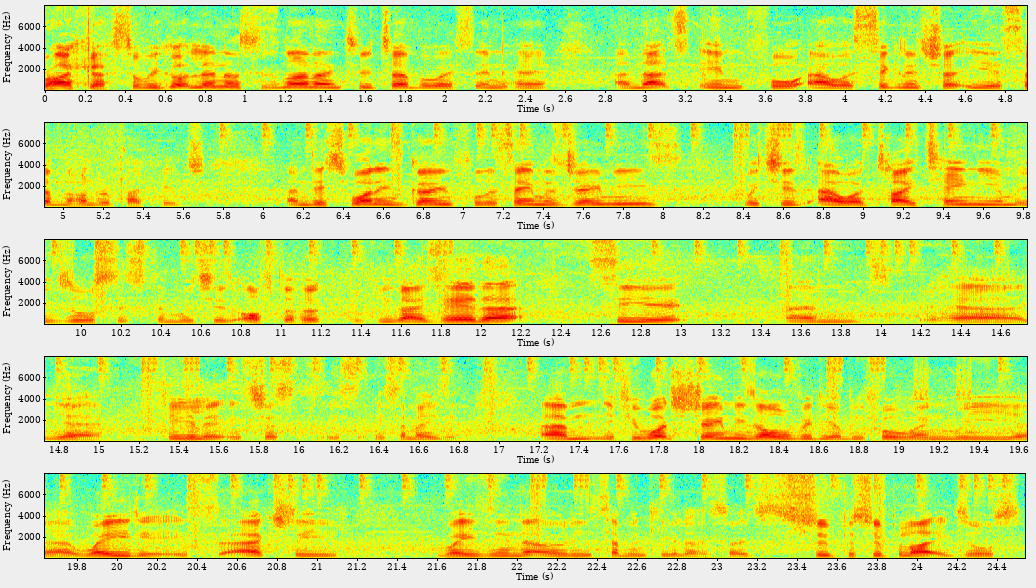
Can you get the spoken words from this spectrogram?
Right guys, so we've got Lenos's 992 Turbo S in here and that's in for our signature ES700 package. And this one is going for the same as Jamie's, which is our titanium exhaust system, which is off the hook. If you guys hear that, see it, and uh, yeah, feel it, it's just, it's, it's amazing. Um, if you watched Jamie's old video before when we uh, weighed it, it's actually weighs in at only seven kilos. So it's super, super light exhaust,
